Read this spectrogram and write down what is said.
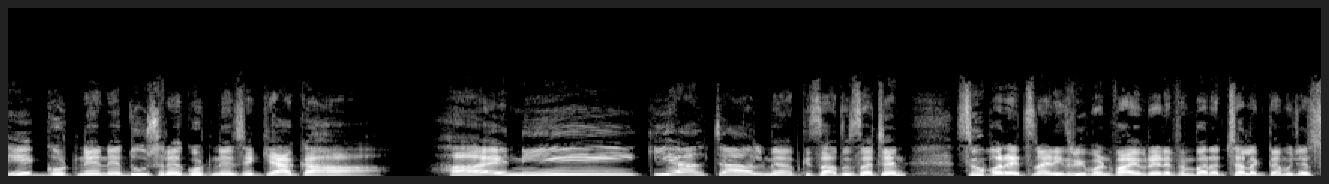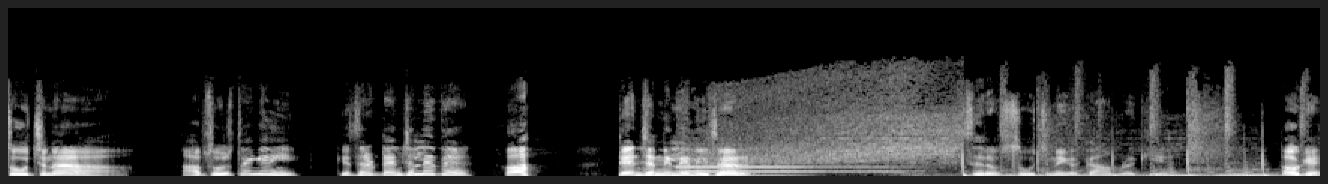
एक घुटने ने दूसरे घुटने से क्या कहा? हाय नी की हाल चाल मैं आपके साथ हूँ Sachin. Super eights 93.5 red FM पर अच्छा लगता है मुझे सोचना। आप सोचते हैं कि नहीं? कि सिर्फ़ टेंशन लेते हैं? हाँ, टेंशन नहीं लेनी सर। सिर्फ़ सोचने का काम रखिए। ओके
